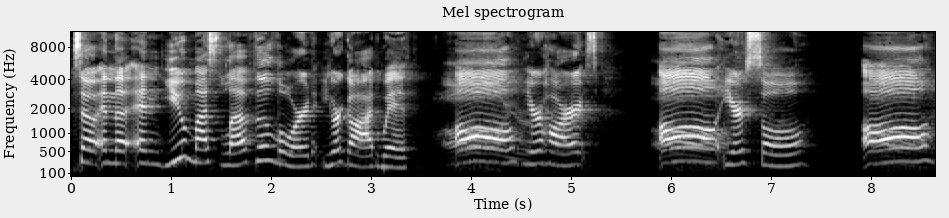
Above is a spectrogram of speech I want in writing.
So, and the and you must love the Lord your God with all, your hearts, all your soul, all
